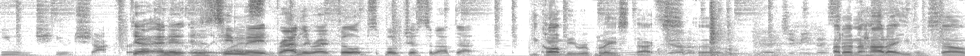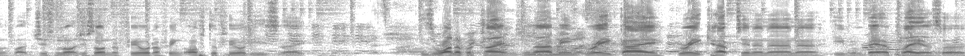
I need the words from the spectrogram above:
huge, huge shock for Yeah, him. Yeah, and It his, his really was. teammate Bradley Wright Phillips spoke just about that. He can't be replaced, Dax. Um, I don't know how that even sounds, but just not just on the field. I think off the field, he's like, he's one of a kind. You know what I mean? Great guy, great captain, and an uh, even better player. So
